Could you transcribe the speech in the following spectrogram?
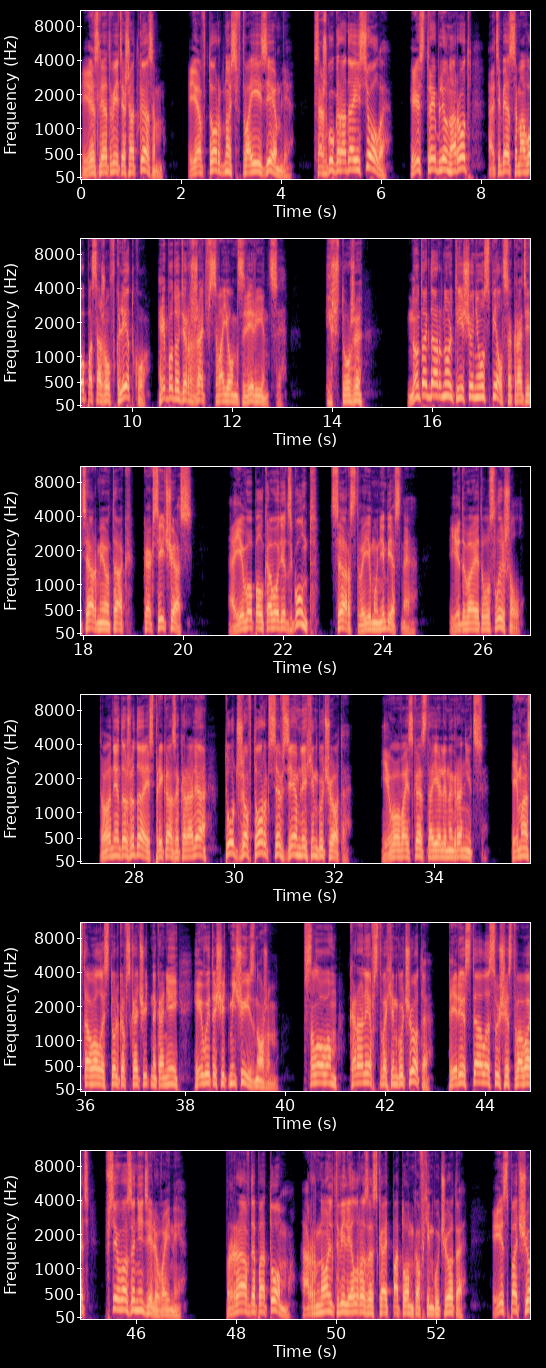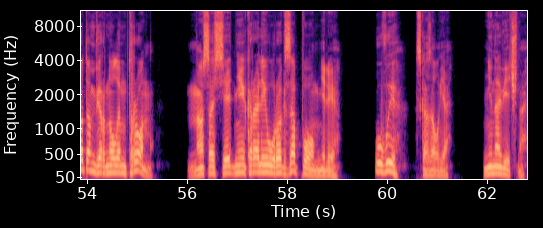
Если ответишь отказом, я вторгнусь в твои земли, сожгу города и села, истреблю народ, а тебя самого посажу в клетку и буду держать в своем зверинце». «И что же?» «Ну тогда Арнольд еще не успел сократить армию так, как сейчас. А его полководец Гунт Царство ему небесное. Едва это услышал, то, не дожидаясь приказа короля, тут же вторгся в земли Хингучота. Его войска стояли на границе. Им оставалось только вскочить на коней и вытащить мечи из ножен. Словом, королевство Хингучота перестало существовать всего за неделю войны. Правда, потом Арнольд велел разыскать потомков Хингучота и с почетом вернул им трон. Но соседние короли урок запомнили. «Увы», — сказал я, — «не навечно».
